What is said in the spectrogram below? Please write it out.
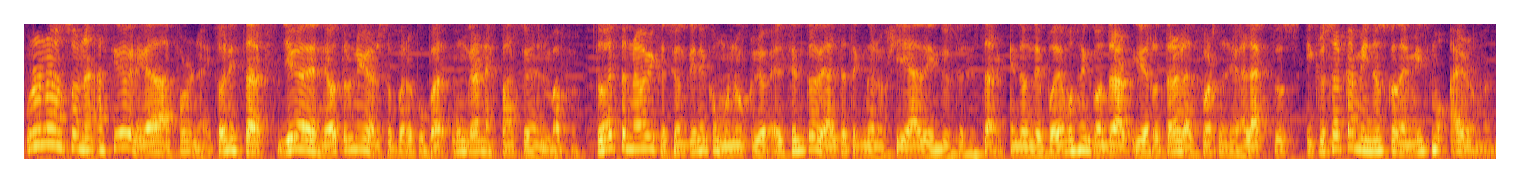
Una nueva zona ha sido agregada a Fortnite. Tony Stark llega desde otro universo para ocupar un gran espacio en el mapa. Toda esta nueva ubicación tiene como núcleo el centro de alta tecnología de Industrias Stark, en donde podemos encontrar y derrotar a las fuerzas de Galactus y cruzar caminos con el mismo Iron Man,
